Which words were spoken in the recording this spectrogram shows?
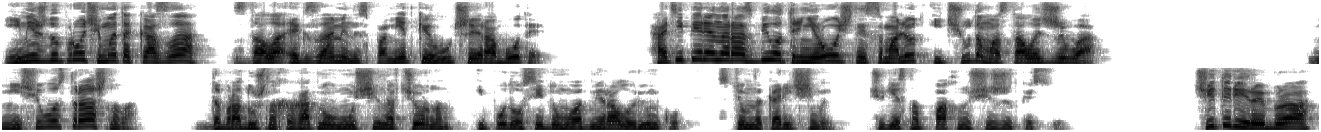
И, между прочим, эта коза сдала экзамены с пометкой лучшей работы. А теперь она разбила тренировочный самолет и чудом осталась жива. Ничего страшного. Добродушно хохотнул мужчина в черном и подал седому адмиралу рюмку с темно-коричневой, чудесно пахнущей жидкостью. Четыре ребра,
